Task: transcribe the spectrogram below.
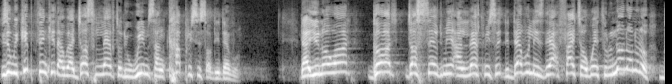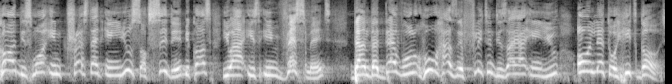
You see, we keep thinking that we are just left to the whims and caprices of the devil. That you know what? God just saved me and left me. So the devil is there, fight your way through. No, no, no, no. God is more interested in you succeeding because you are his investment than the devil who has a fleeting desire in you only to hit God.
